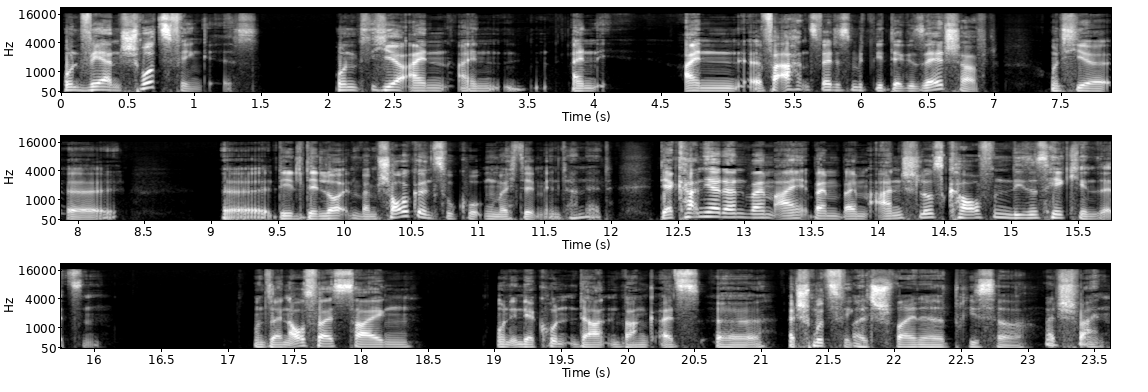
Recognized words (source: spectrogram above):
Und wer ein Schmutzfink ist und hier ein, ein, ein, ein äh, verachtenswertes Mitglied der Gesellschaft und hier äh, äh, die, den Leuten beim Schaukeln zugucken möchte im Internet, der kann ja dann beim, beim, beim Anschluss kaufen dieses Häkchen setzen und seinen Ausweis zeigen und in der Kundendatenbank als, äh, als Schmutzfink. Als Schweinepriester. Als Schwein.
